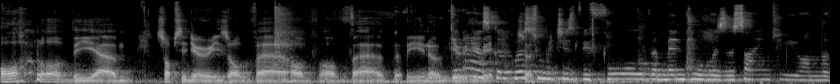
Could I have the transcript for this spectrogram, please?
all of the um, subsidiaries of uh, of, of uh, you know. Can I ask a question, so, which is before the mentor was assigned to you on the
